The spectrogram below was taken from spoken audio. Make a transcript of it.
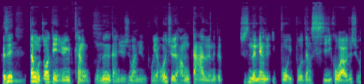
可是嗯当我坐到电影院看，我那个感觉是完全不一样。我会觉得好像大家的那个就是能量就一波一波这样袭过来，我就觉得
